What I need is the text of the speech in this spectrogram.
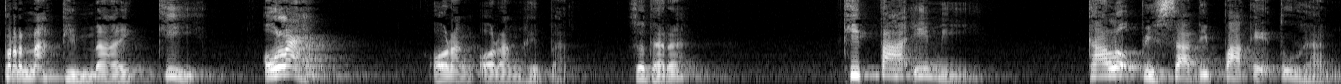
pernah dinaiki oleh orang-orang hebat. Saudara, kita ini kalau bisa dipakai Tuhan,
